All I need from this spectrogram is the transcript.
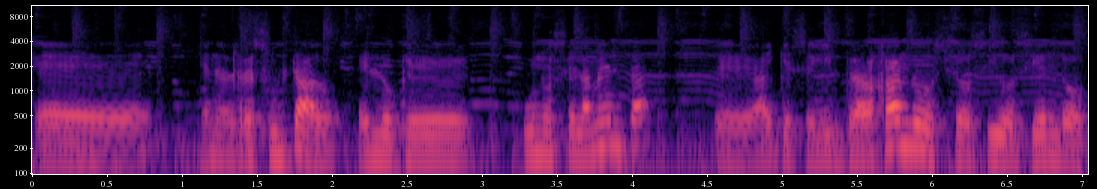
eh, en el resultado. Es lo que uno se lamenta, eh, hay que seguir trabajando, yo sigo siendo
